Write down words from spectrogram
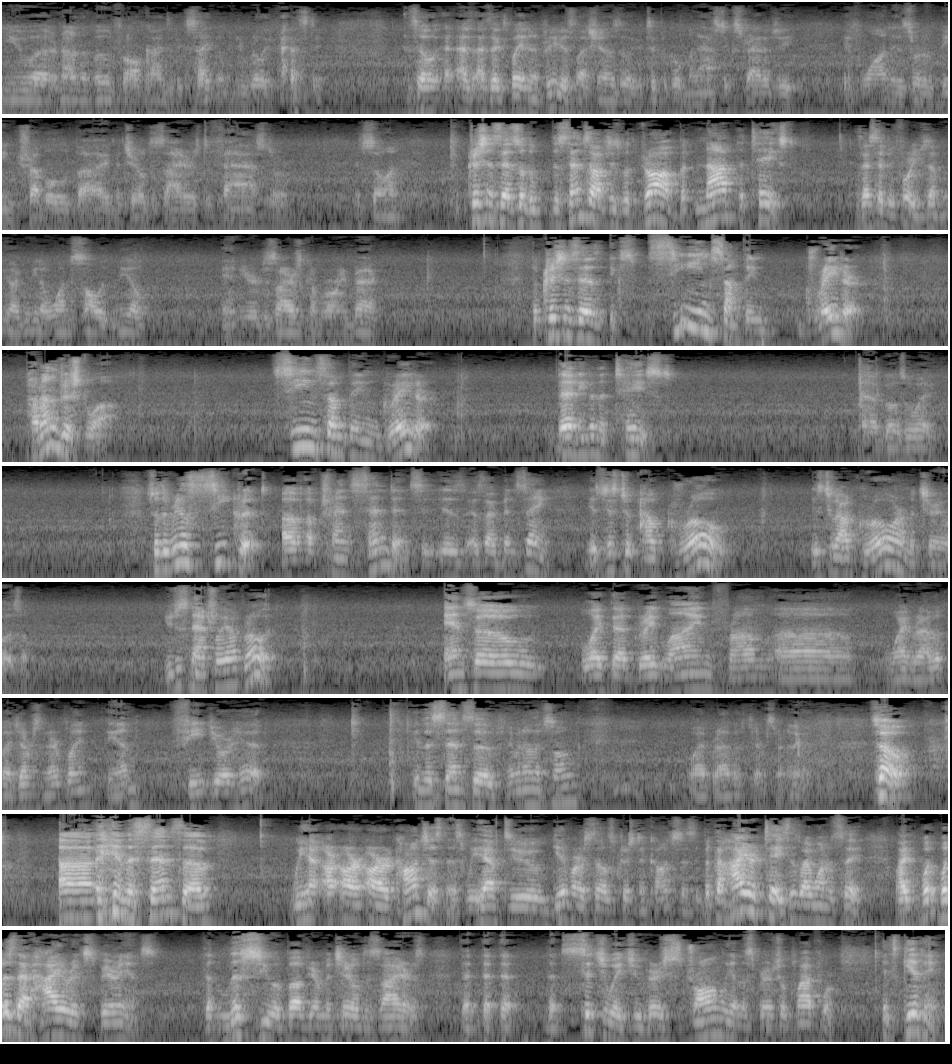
you uh, are not in the mood for all kinds of excitement when you're really fasting. And so as, as I explained in a previous lesson this is like a typical monastic strategy. If one is sort of being troubled by material desires to fast or and so on Krishna says so the, the sense objects withdraw but not the taste. As I said before you have like you know one solid meal and your desires come roaring back but Krishna says, seeing something greater, parandrishtva, seeing something greater, then even the taste uh, goes away. So the real secret of, of transcendence is, as I've been saying, is just to outgrow, is to outgrow our materialism. You just naturally outgrow it. And so like that great line from uh, White Rabbit by Jefferson Airplane, the end, feed your head. In the sense of, anyone know that song? White Rabbit, Jefferson, anyway. So, uh, in the sense of, we our, our, our, consciousness, we have to give ourselves Krishna consciousness. But the higher taste, is what I want to say. Like, what, what is that higher experience that lifts you above your material desires, that, that, that that situates you very strongly on the spiritual platform. It's giving.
